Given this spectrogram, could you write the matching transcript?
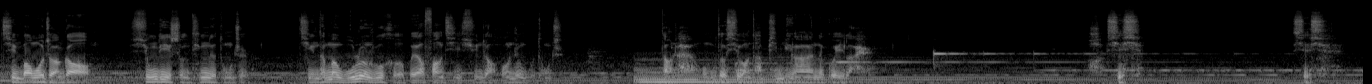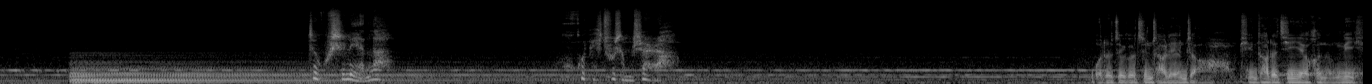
请帮我转告兄弟省厅的同志，请他们无论如何不要放弃寻找黄振武同志。当然，我们都希望他平平安安的归来。好，谢谢，谢谢。振武失联了，会不会出什么事儿啊？我的这个侦察连长，凭他的经验和能力，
